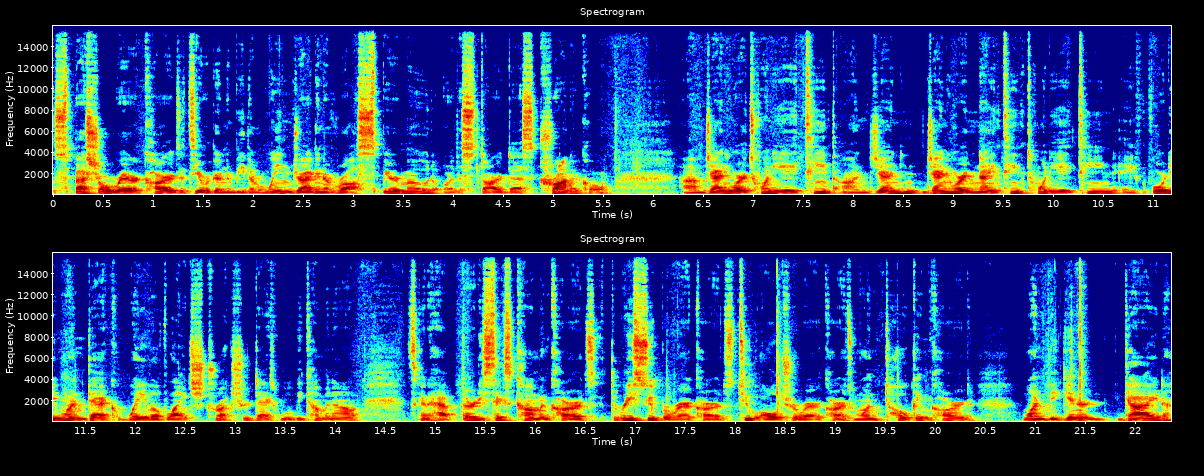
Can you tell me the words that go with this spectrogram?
special rare cards. It's either going to be the Winged Dragon of Ra Sphere Mode or the Stardust Chronicle. Um, January 2018 on Jan January 19, 2018, a 41 deck Wave of Light structure deck will be coming out. It's going to have 36 common cards, three super rare cards, two ultra rare cards, one token card, one beginner guide,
